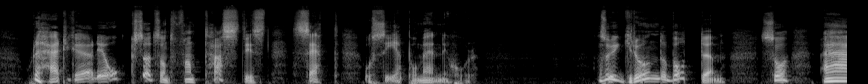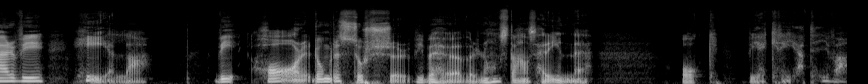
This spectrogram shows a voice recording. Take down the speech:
Och Det här tycker jag är också ett sånt fantastiskt sätt att se på människor. Alltså i grund och botten så är vi hela. Vi har de resurser vi behöver någonstans här inne och vi är kreativa.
